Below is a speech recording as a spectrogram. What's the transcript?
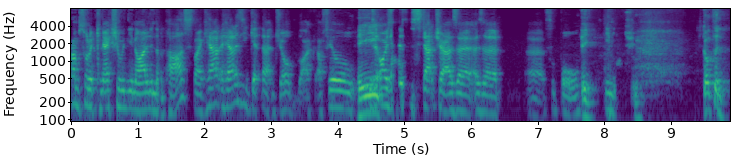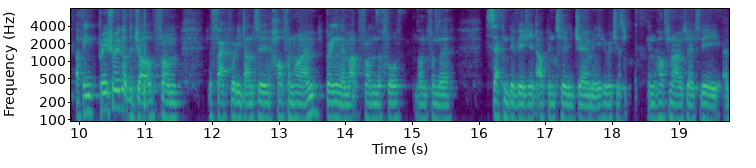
some sort of connection with United in the past? Like, how, how does he get that job? Like, I feel, He- is it, or is it just his stature as a as a uh, football he, image? got the. I think pretty sure he got the job from the fact what he done to Hoffenheim, bringing them up from the fourth, um, from the second division up into Germany, which is in Hoffenheim is meant to be a,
